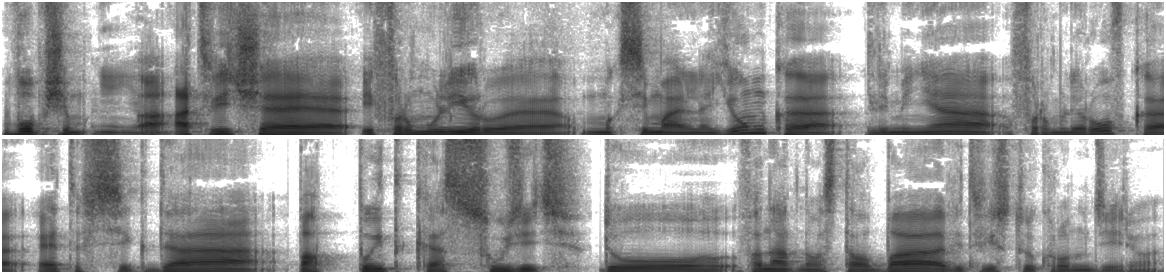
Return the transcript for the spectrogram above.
В общем, Не, я- а, отвечая и формулируя максимально емко, для меня формулировка — это всегда попытка сузить до фонарного столба ветвистую крону дерева.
